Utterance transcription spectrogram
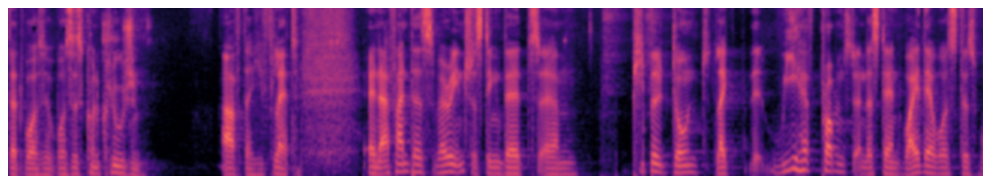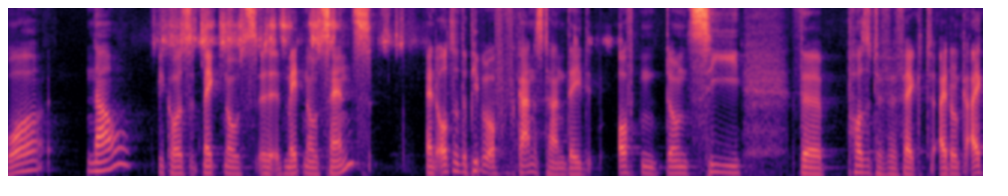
That was was his conclusion after he fled, and I find this very interesting that. Um, people don't like we have problems to understand why there was this war now because it made no uh, it made no sense. And also the people of Afghanistan they often don't see the positive effect. I don't I,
